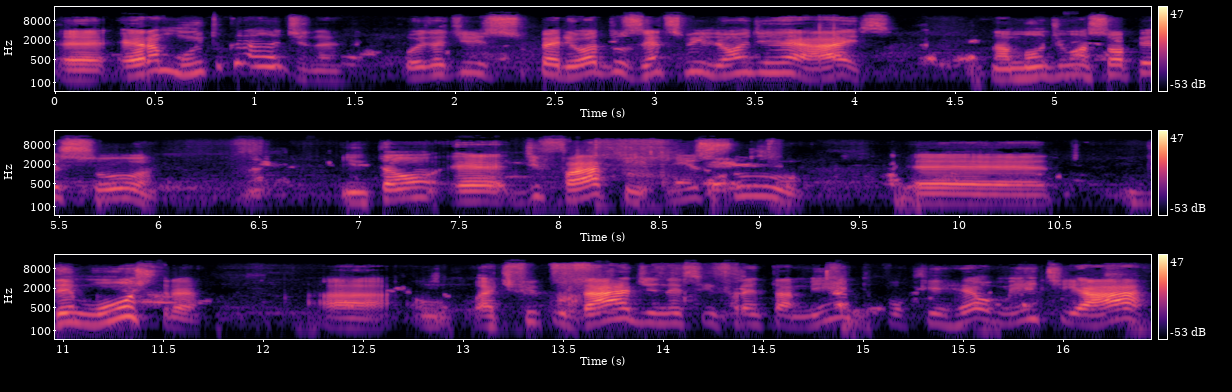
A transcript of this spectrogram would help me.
é, era muito grande, né? Coisa de superior a 200 milhões de reais na mão de uma só pessoa. Né? Então, é, de fato, isso é, demonstra a, a, dificuldade nesse enfrentamento, porque realmente há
